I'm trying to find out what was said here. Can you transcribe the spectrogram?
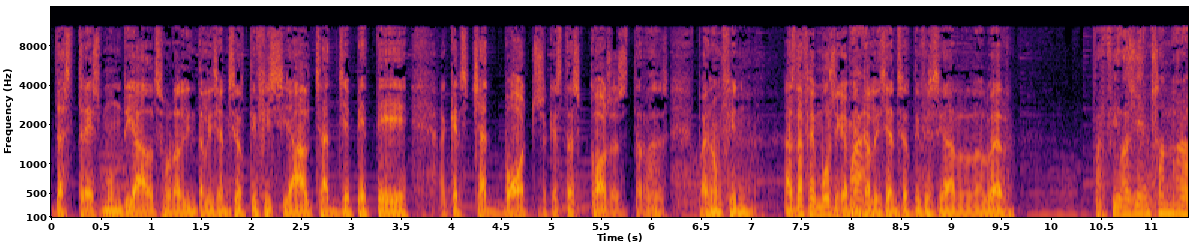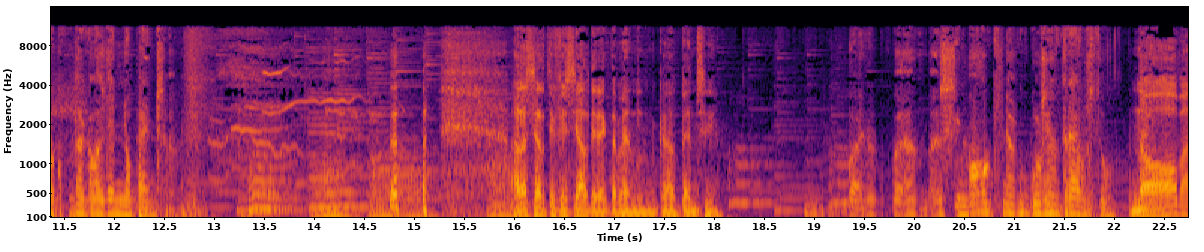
d'estrès mundial sobre la intel·ligència artificial, xat GPT, aquests chatbots, aquestes coses... Bueno, en fi, has de fer música amb Bueno. intel·ligència artificial, Albert. Per fi la gent se'n dona compte que la gent no pensa. Ha de ser artificial directament, que pensi. Bueno, eh, si no, quina conclusió en treus tu? No, home,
